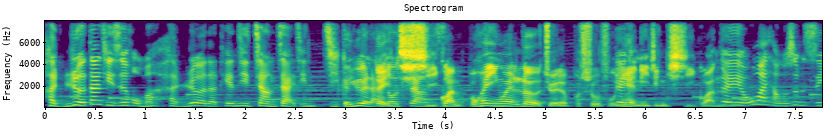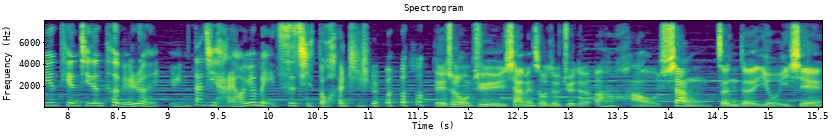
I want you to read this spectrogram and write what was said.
很热，但其实我们很热的天气降价已经几个月来对，都这样习惯不会因为热觉得不舒服，因为你已经习惯了。对，我本来想说是不是今天天气真的特别热很晕，但其实还好，因为每一次其实都很热。对，所以我去下面的时候就觉得啊，好像真的有一些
